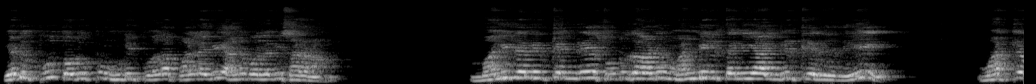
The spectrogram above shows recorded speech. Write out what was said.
எடுப்பு தொடுப்பு முடிப்பு அதாவது பல்லவி அனுபல்லவி சரணம். மனிதனுக்கென்றே சுடுகாடு மண்ணில் தனியாய் இருக்கிறது. மற்ற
